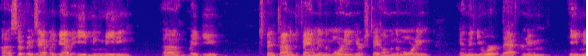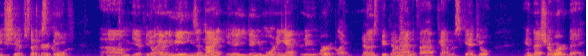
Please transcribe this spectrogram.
Uh, so, for example, if you have an evening meeting, uh, maybe you spend time with the family in the morning or stay home in the morning, and then you work the afternoon evening shift, so to Very speak. cool. Um, you know, if you don't have any meetings at night, you know, you do your morning, afternoon work like Yeah, most people, yeah. nine to five kind of a schedule, and that's your work day.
